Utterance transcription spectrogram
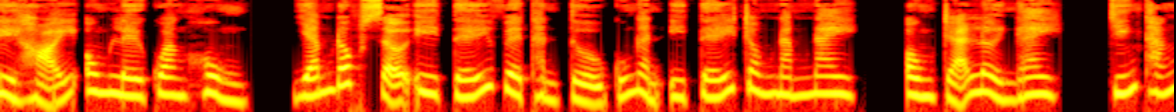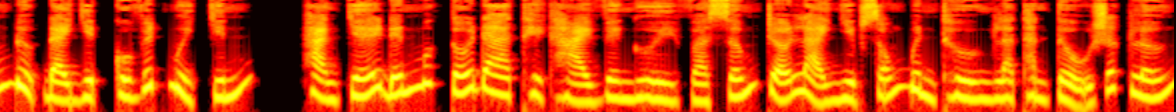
Khi hỏi ông Lê Quang Hùng, Giám đốc Sở Y tế về thành tựu của ngành y tế trong năm nay, ông trả lời ngay, chiến thắng được đại dịch COVID-19, hạn chế đến mức tối đa thiệt hại về người và sớm trở lại nhịp sống bình thường là thành tựu rất lớn.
